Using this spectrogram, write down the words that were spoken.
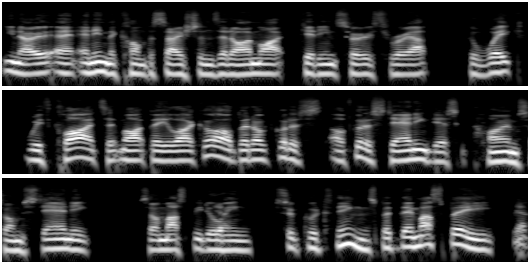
you know, and, and in the conversations that I might get into throughout the week with clients, it might be like, oh, but I've got a, I've got a standing desk at home. So I'm standing. So I must be doing yep. some good things, but there must be, yeah.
